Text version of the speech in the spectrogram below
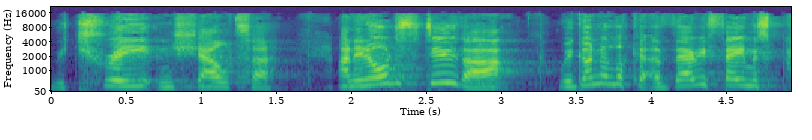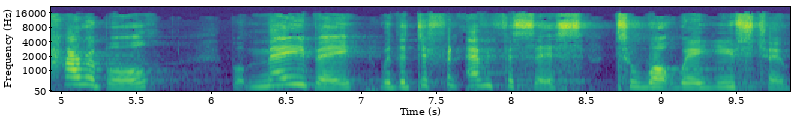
retreat, and shelter. And in order to do that, we're going to look at a very famous parable, but maybe with a different emphasis to what we're used to.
